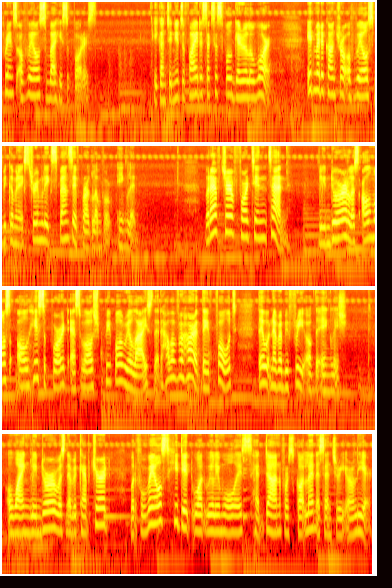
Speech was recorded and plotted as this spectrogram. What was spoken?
Prince of Wales by his supporters. He continued to fight a successful guerrilla war. It made the control of Wales become an extremely expensive problem for England. But after 1410, Glyndŵr lost almost all his support as Welsh people realized that however hard they fought, they would never be free of the English. Owain Glyndŵr was never captured, but for Wales, he did what William Wallace had done for Scotland a century earlier.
